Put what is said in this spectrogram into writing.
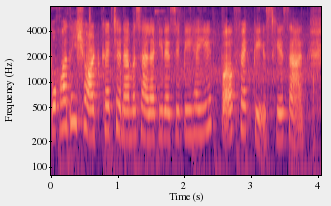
बहुत ही शॉर्टकट चना मसाला की रेसिपी है ये परफेक्ट टेस्ट के साथ।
